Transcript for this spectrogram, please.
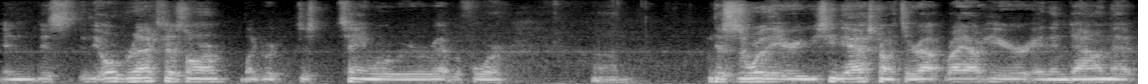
And this the orbiter access arm, like we are just saying where we were at before. Um, this is where they you see the astronauts. They're out right out here, and then down that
